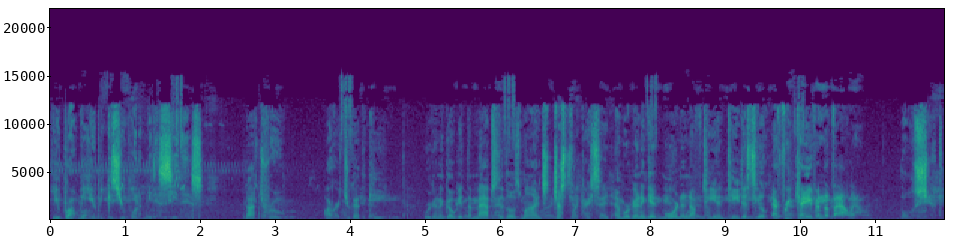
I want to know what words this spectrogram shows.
you brought me here because you wanted me to see this. Not true. All right, you got the key. We're gonna go get the maps to those mines, just like I said, and we're gonna get more than enough TNT to seal every cave in the valley. Bullshit.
